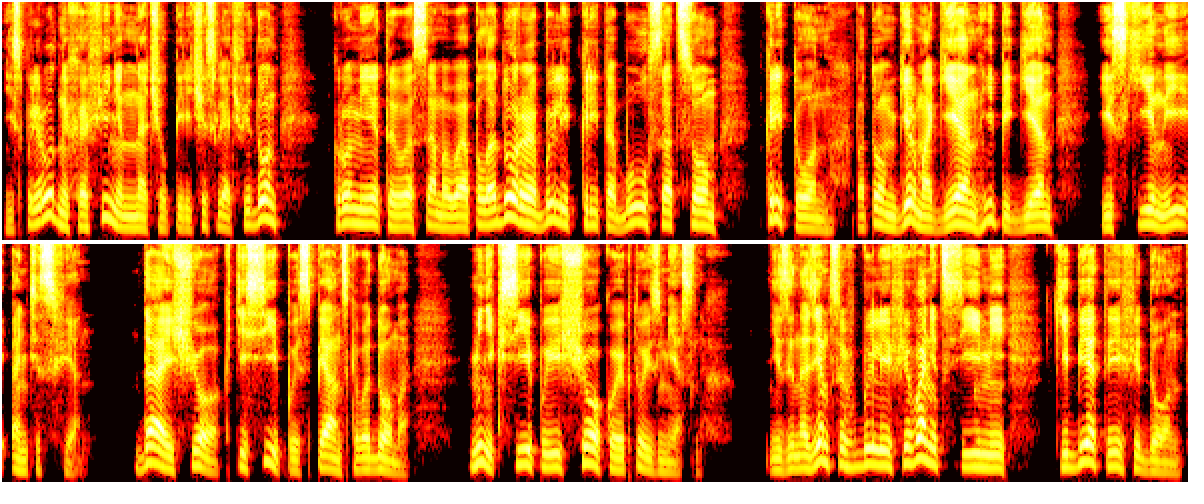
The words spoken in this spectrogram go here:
Из природных афинин начал перечислять Федон, кроме этого самого Аполлодора были Критобул с отцом, Критон, потом Гермоген, Эпиген, Исхин и Антисфен. Да, еще Ктисип из Пианского дома, Миниксип и еще кое-кто из местных. Из иноземцев были Фиванец Симий, Кибет и Федонт,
